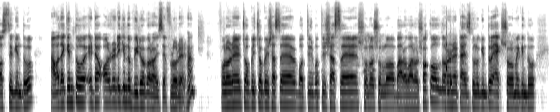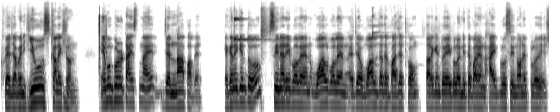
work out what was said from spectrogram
অস্থির কিন্তু আমাদের কিন্তু এটা অলরেডি কিন্তু ভিডিও করা হয়েছে ফ্লোরের হ্যাঁ ফ্লোরের চব্বিশ চব্বিশ আছে বত্রিশ বত্রিশ আছে ষোলো ষোলো বারো বারো সকল ধরনের টাইলসগুলো কিন্তু এক শোরুমে কিন্তু পেয়ে যাবেন হিউজ কালেকশন এমন কোনো টাইলস নাই যে না পাবেন এখানে কিন্তু সিনারি বলেন ওয়াল বলেন এই যে ওয়াল যাদের বাজেট কম তারা কিন্তু এইগুলো নিতে পারেন হাই গ্লোসি নন প্লুইশ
